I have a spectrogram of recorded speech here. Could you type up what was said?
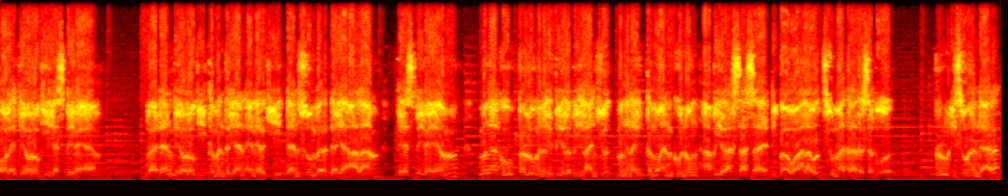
oleh Geologi SDM. Badan Geologi Kementerian Energi dan Sumber Daya Alam, SDM, mengaku perlu meneliti lebih lanjut mengenai temuan gunung api raksasa di bawah laut Sumatera tersebut. Rudi Suhendar,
